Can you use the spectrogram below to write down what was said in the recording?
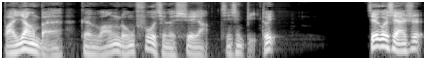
把样本跟王龙父亲的血样进行比对。结果显示，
